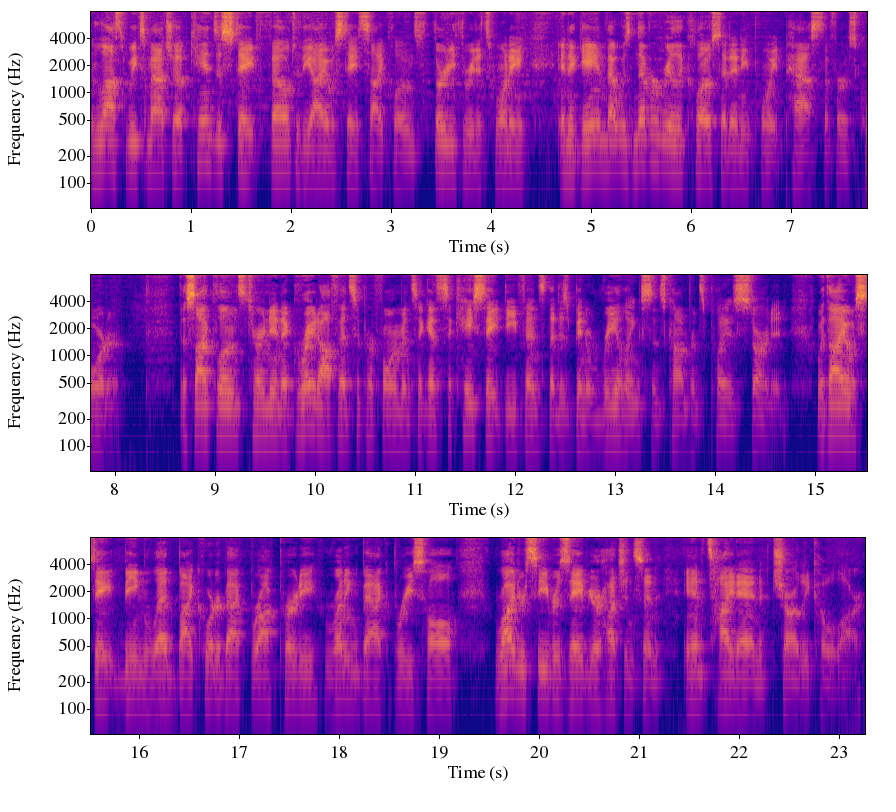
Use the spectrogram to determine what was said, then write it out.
In last week's matchup, Kansas State fell to the Iowa State Cyclones 33 to 20 in a game that was never really close at any point past the first quarter. The Cyclones turned in a great offensive performance against a K State defense that has been reeling since conference play has started, with Iowa State being led by quarterback Brock Purdy, running back Breece Hall, wide receiver Xavier Hutchinson, and tight end Charlie Kolar.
